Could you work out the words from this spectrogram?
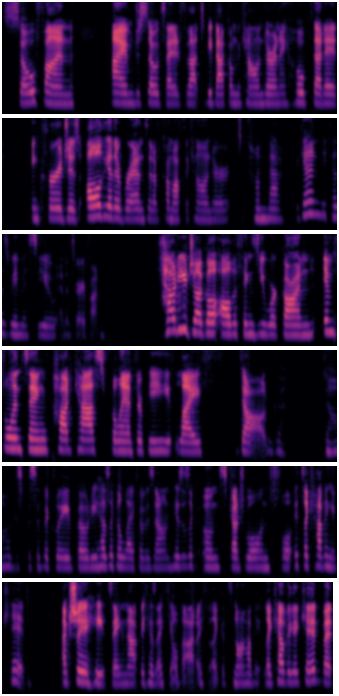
so fun. I'm just so excited for that to be back on the calendar. And I hope that it encourages all the other brands that have come off the calendar to come back again because we miss you and it's very fun. How do you juggle all the things you work on? Influencing, podcast, philanthropy, life, dog. Dog specifically. Bodhi has like a life of his own. He has his like own schedule and full. It's like having a kid. Actually, I hate saying that because I feel bad. I feel like it's not having like having a kid, but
